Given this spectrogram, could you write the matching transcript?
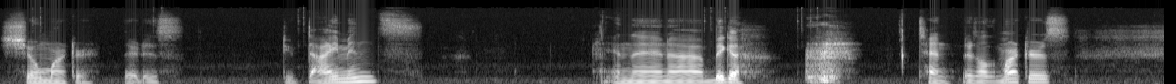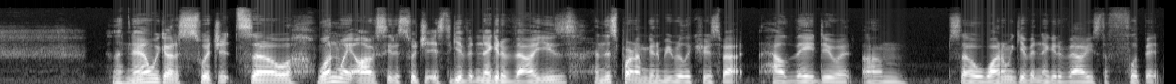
Show marker. There it is. Do diamonds. And then uh, bigger. 10. There's all the markers. And now we got to switch it. So one way obviously to switch it is to give it negative values. And this part I'm going to be really curious about how they do it. Um, so why don't we give it negative values to flip it?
